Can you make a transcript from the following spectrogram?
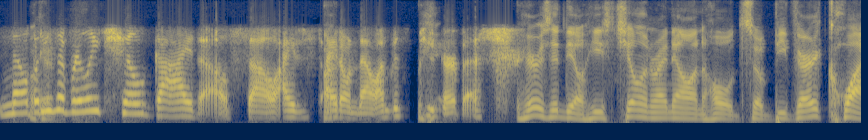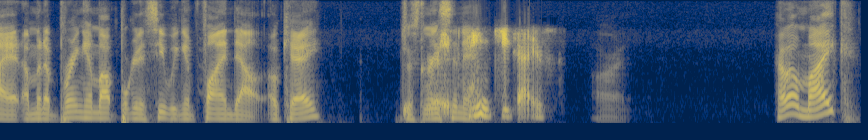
no, but Okay. he's a really chill guy though. So I just, I don't know. I'm just too nervous. Here's the deal. He's chilling right now on hold, so be very quiet. I'm going to bring him up. We're going to see if we can find out, okay? Just Great. listen in. Thank you guys. All right. Hello, Mike.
